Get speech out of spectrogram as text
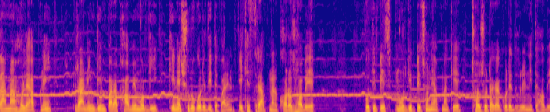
তা না হলে আপনি রানিং ডিম পাড়া ফার্মে মুরগি কিনে শুরু করে দিতে পারেন। এক্ষেত্রে আপনার খরচ হবে প্রতি পিস মুরগির পেছনে আপনাকে ছয়শো টাকা করে ধরে নিতে হবে।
